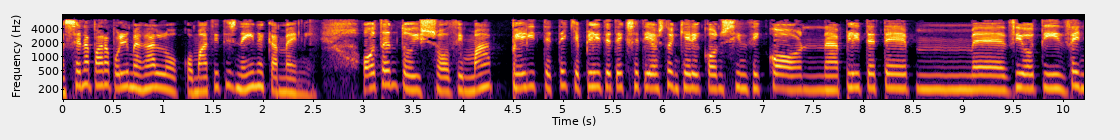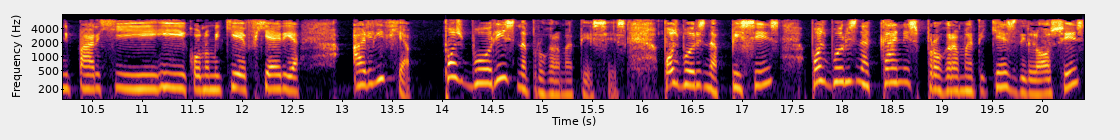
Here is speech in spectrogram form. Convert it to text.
σε ένα πάρα πολύ μεγάλο κομμάτι της να είναι καμένη. Όταν το εισόδημα πλήττεται και πλήττεται εξαιτίας των καιρικών συνδικών, πλήττεται διότι δεν υπάρχει η οικονομική ευχέρεια. Αλήθεια, πώς μπορείς να προγραμματίσεις, πώς μπορείς να πείσεις, πώς μπορείς να κάνεις προγραμματικές δηλώσεις.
